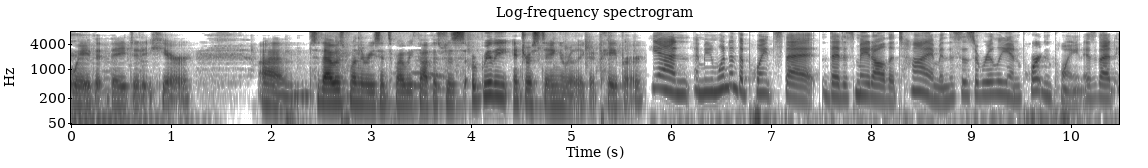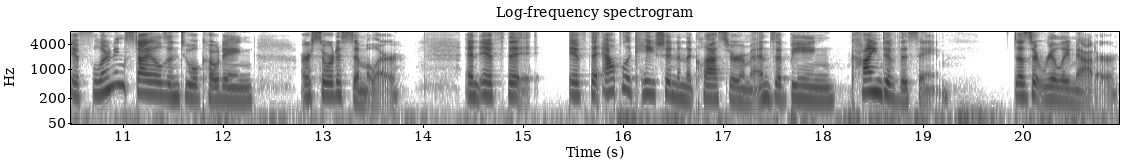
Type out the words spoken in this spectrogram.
way that they did it here. Um, so that was one of the reasons why we thought this was a really interesting and really good paper. Yeah, and I mean one of the points that that is made all the time, and this is a really important point, is that if learning styles and dual coding are sort of similar, and if the if the application in the classroom ends up being kind of the same, does it really matter?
